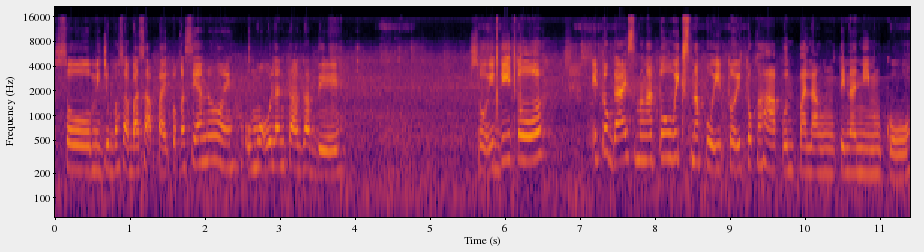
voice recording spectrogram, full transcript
So, medyo basa-basa pa ito kasi ano eh, umuulan kagabi. So, eh, dito, ito guys, mga 2 weeks na po ito. Ito kahapon pa lang tinanim ko.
